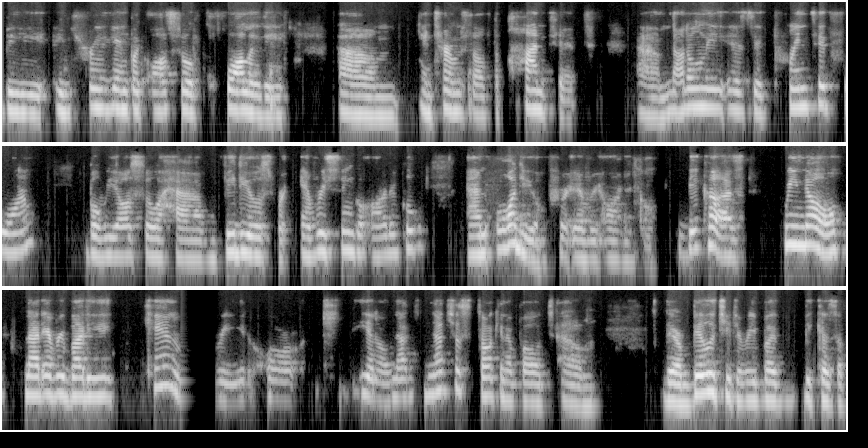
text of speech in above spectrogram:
be intriguing, but also quality um, in terms of the content. Um, not only is it printed form, but we also have videos for every single article and audio for every article because we know not everybody can read or you know not not just talking about um, their ability to read but because of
